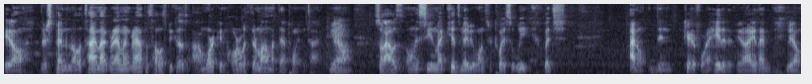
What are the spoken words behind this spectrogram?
You know, they're spending all the time at grandma and grandpa's house because I'm working or with their mom at that point in time. You Yeah. know, so I was only seeing my kids maybe once or twice a week, which I don't didn't care for. I hated it. You know, I, I you know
